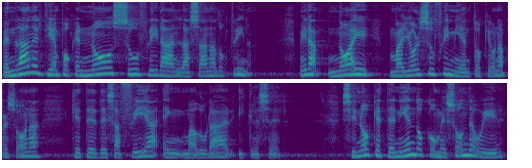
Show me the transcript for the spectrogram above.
Vendrán el tiempo que no sufrirán la sana doctrina. Mira, no hay mayor sufrimiento que una persona que te desafía en madurar y crecer, sino que teniendo comezón de oír,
